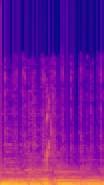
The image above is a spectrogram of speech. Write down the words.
Música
